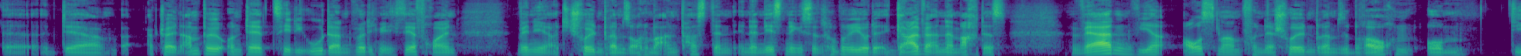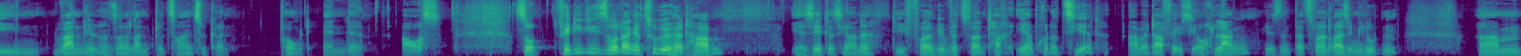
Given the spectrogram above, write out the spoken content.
äh, der aktuellen Ampel und der CDU, dann würde ich mich sehr freuen, wenn ihr die Schuldenbremse auch nochmal anpasst. Denn in der nächsten Legislaturperiode, egal wer an der Macht ist, werden wir Ausnahmen von der Schuldenbremse brauchen, um den Wandel in unserem Land bezahlen zu können. Punkt, Ende, aus. So, für die, die so lange zugehört haben, ihr seht es ja, ne? Die Folge wird zwar einen Tag eher produziert, aber dafür ist sie auch lang. Wir sind bei 32 Minuten. Ähm,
